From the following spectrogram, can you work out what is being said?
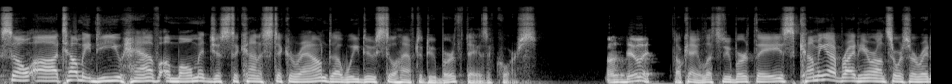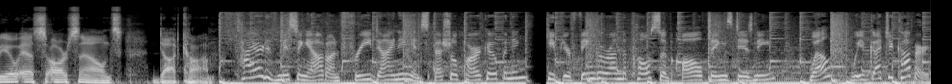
so uh, tell me, do you have a moment just to kind of stick around? Uh, we do still have to do birthdays, of course. Let's do it. Okay, let's do birthdays. Coming up right here on Sorcerer Radio, srsounds.com. Tired of missing out on free dining and special park opening? Keep your finger on the pulse of all things Disney? Well, we've got you covered.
